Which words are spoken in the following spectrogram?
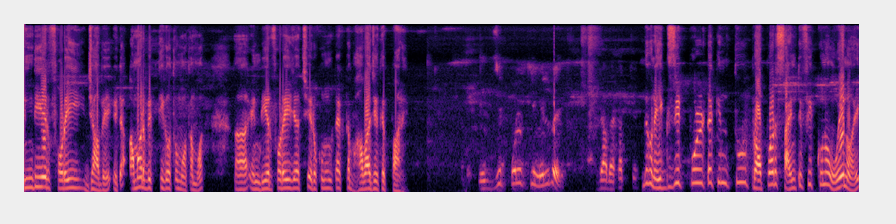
এনডিএর ফরেই যাবে এটা আমার ব্যক্তিগত মতামত। এনডিএর ফরেই যাচ্ছে এরকমটা একটা ভাবা যেতে পারে। এক্সিট পোল কি মিলবে? যা দেখাচ্ছে। দেখুন এক্সিট পোলটা কিন্তু প্রপার সায়েন্টিফিক কোনো ওয়ে নয়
